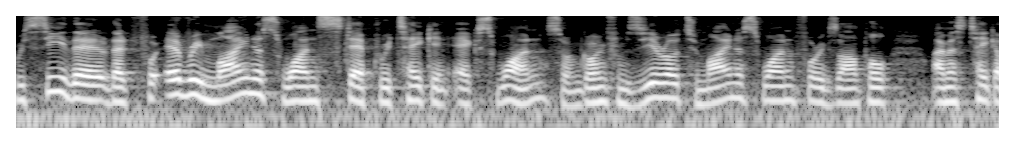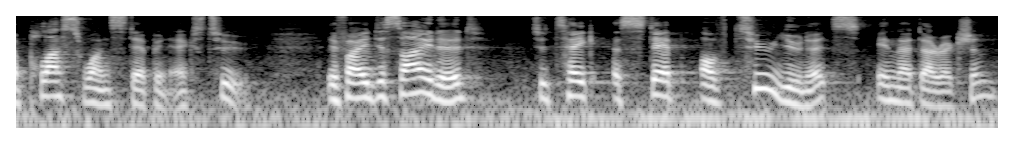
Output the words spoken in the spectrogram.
we see there that for every minus 1 step we take in x1, so I'm going from 0 to minus 1, for example, I must take a plus 1 step in x2. If I decided to take a step of 2 units in that direction,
